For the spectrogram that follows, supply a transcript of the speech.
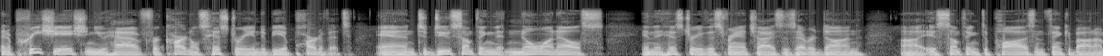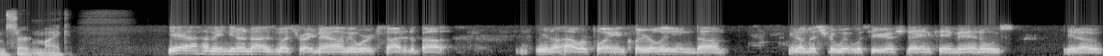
an appreciation you have for Cardinals history and to be a part of it, and to do something that no one else in the history of this franchise has ever done uh, is something to pause and think about. I'm certain, Mike. Yeah, I mean, you know, not as much right now. I mean, we're excited about, you know, how we're playing clearly, and um, you know, Mr. DeWitt was here yesterday and came in and was, you know,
